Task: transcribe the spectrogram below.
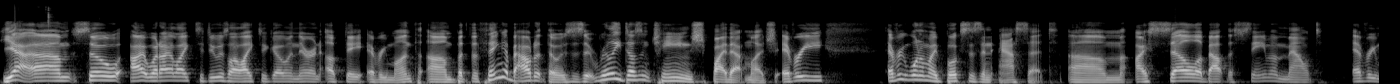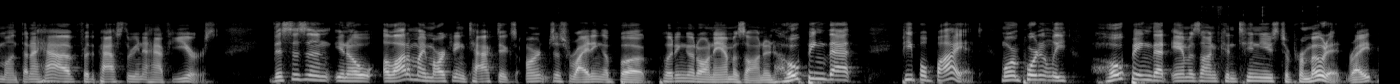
Yeah. Um, so I, what I like to do is I like to go in there and update every month. Um, but the thing about it though is, is it really doesn't change by that much. Every every one of my books is an asset. Um, I sell about the same amount every month, and I have for the past three and a half years. This isn't, you know, a lot of my marketing tactics aren't just writing a book, putting it on Amazon, and hoping that people buy it. More importantly, hoping that Amazon continues to promote it, right?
